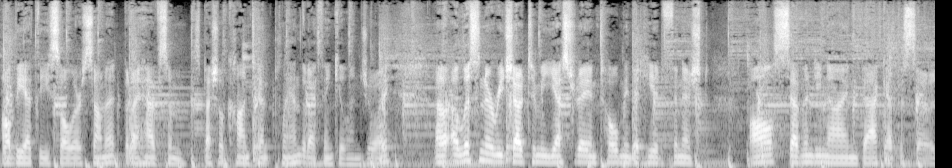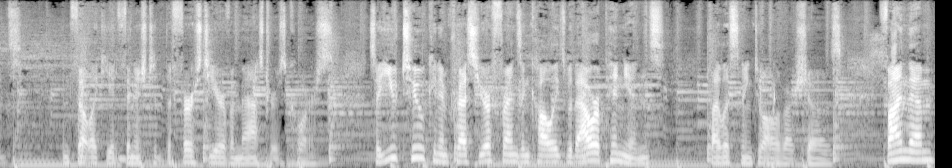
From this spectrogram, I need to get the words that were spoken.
I'll be at the Solar Summit, but I have some special content planned that I think you'll enjoy. Uh, a listener reached out to me yesterday and told me that he had finished all 79 back episodes and felt like he had finished the first year of a master's course. So you too can impress your friends and colleagues with our opinions by listening to all of our shows. Find them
